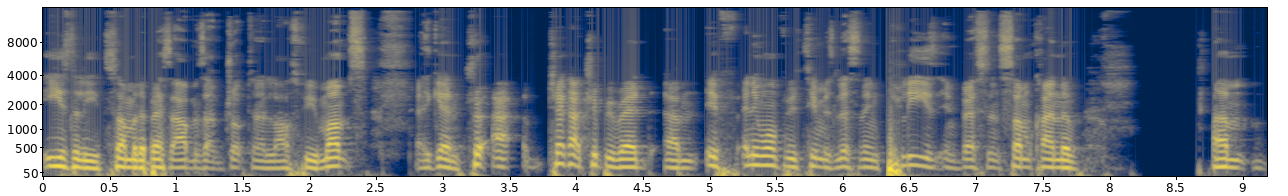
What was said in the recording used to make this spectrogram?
easily some of the best albums I've dropped in the last few months. Again, uh, check out Trippie Redd. Um, if anyone from your team is listening, please invest in some kind of um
